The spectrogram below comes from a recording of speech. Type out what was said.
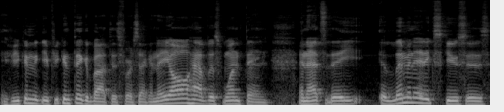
if you can if you can think about this for a second they all have this one thing and that's they eliminate excuses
